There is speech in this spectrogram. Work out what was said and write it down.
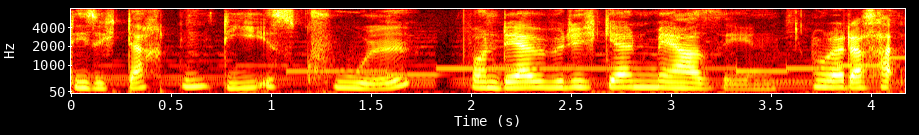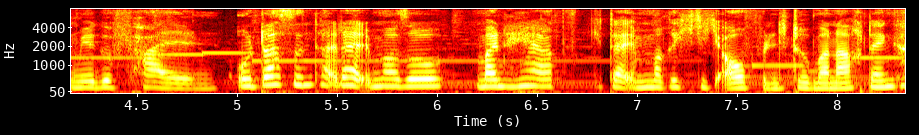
die sich dachten, die ist cool, von der würde ich gern mehr sehen. Oder das hat mir gefallen. Und das sind halt, halt immer so, mein Herz geht da immer richtig auf, wenn ich drüber nachdenke.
